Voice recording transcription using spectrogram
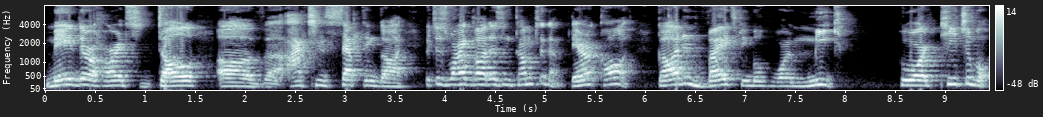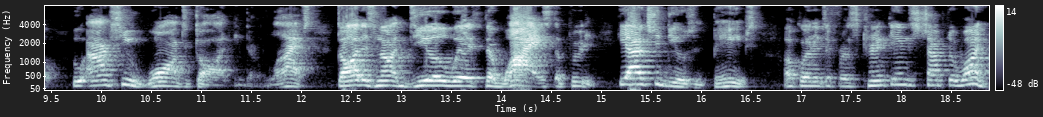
made their hearts dull of uh, actually accepting God, which is why God doesn't come to them. They aren't called. God invites people who are meek, who are teachable, who actually want God in their lives. God does not deal with the wise, the prudent. He actually deals with babes according to 1 Corinthians chapter 1,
